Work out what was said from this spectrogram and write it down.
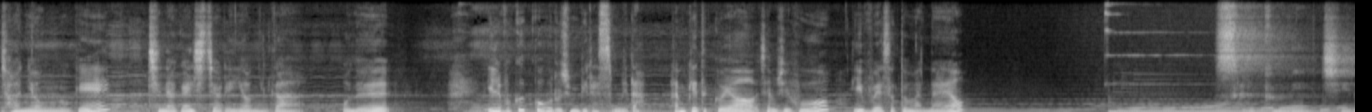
전영록의 지나간 시절의 연가. 오늘 1부 끝곡으로 준비를 했습니다. 함께 듣고요. 잠시 후 2부에서 또 만나요. 슬픔이 지나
